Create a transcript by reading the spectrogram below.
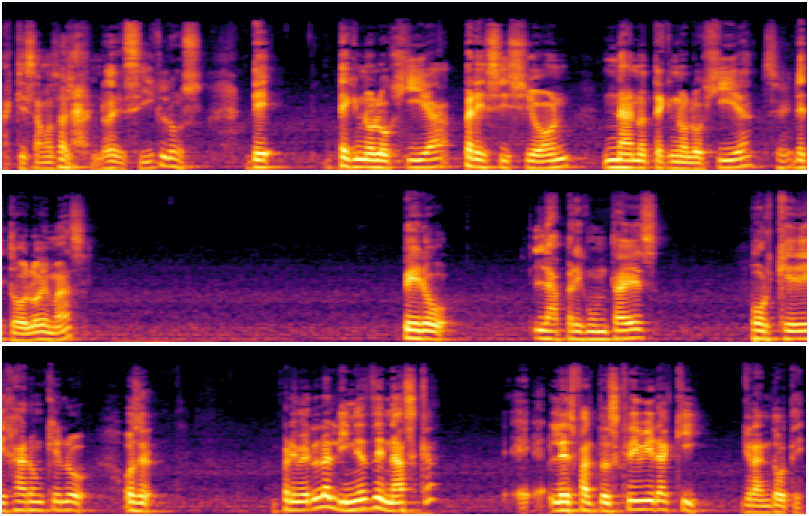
Aquí estamos hablando de siglos, de tecnología, precisión, nanotecnología, de todo lo demás. Pero la pregunta es, ¿por qué dejaron que lo... O sea, primero las líneas de Nazca, eh, les faltó escribir aquí, grandote.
